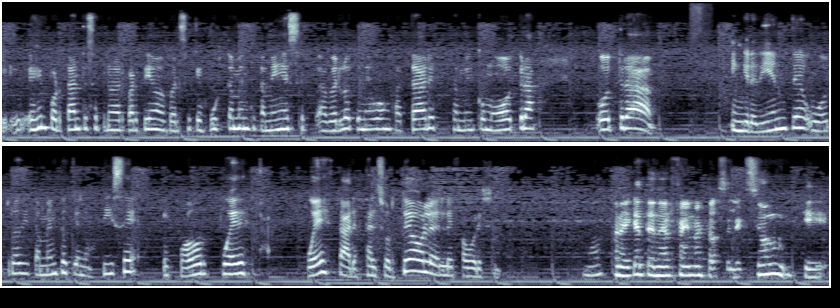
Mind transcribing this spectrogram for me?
es importante ese primer partido, me parece que justamente también ese, haberlo tenido en Qatar es también como otra, otra ingrediente u otro aditamento que nos dice Ecuador puede estar, puede estar, está el sorteo le, le favorece. ¿no? Hay que tener fe en nuestra selección que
